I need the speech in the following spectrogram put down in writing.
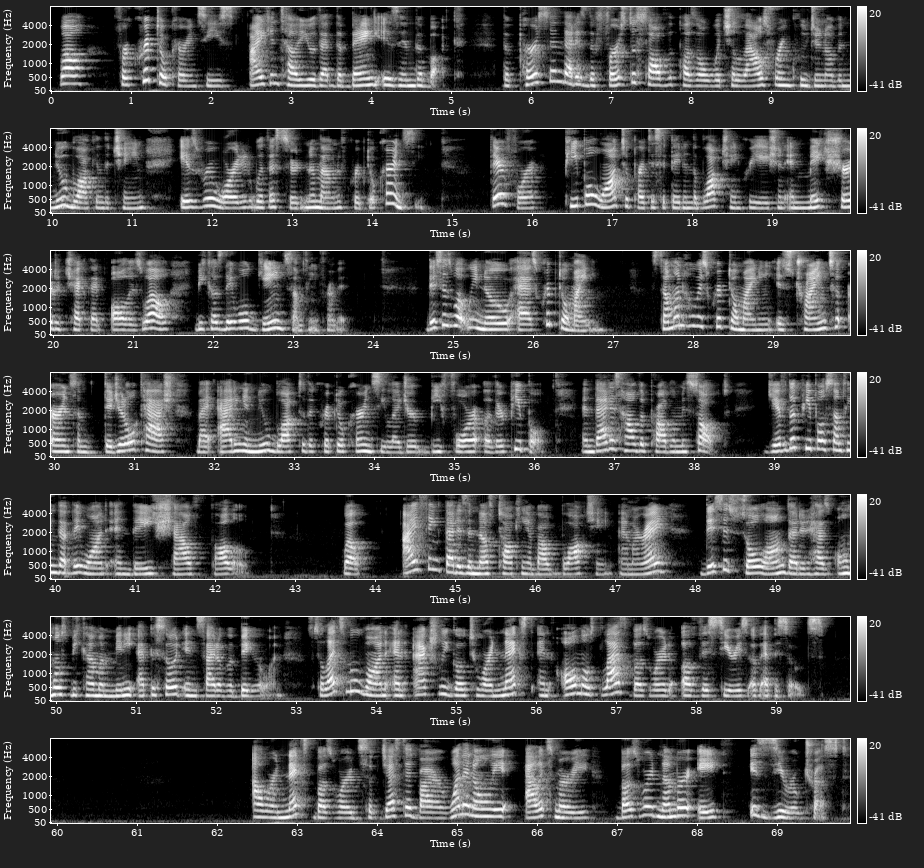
Well, for cryptocurrencies, I can tell you that the bang is in the buck. The person that is the first to solve the puzzle, which allows for inclusion of a new block in the chain, is rewarded with a certain amount of cryptocurrency. Therefore, people want to participate in the blockchain creation and make sure to check that all is well because they will gain something from it. This is what we know as crypto mining. Someone who is crypto mining is trying to earn some digital cash by adding a new block to the cryptocurrency ledger before other people. And that is how the problem is solved. Give the people something that they want and they shall follow. Well, I think that is enough talking about blockchain. Am I right? This is so long that it has almost become a mini episode inside of a bigger one. So let's move on and actually go to our next and almost last buzzword of this series of episodes. our next buzzword suggested by our one and only Alex Murray, buzzword number eight is zero trust.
